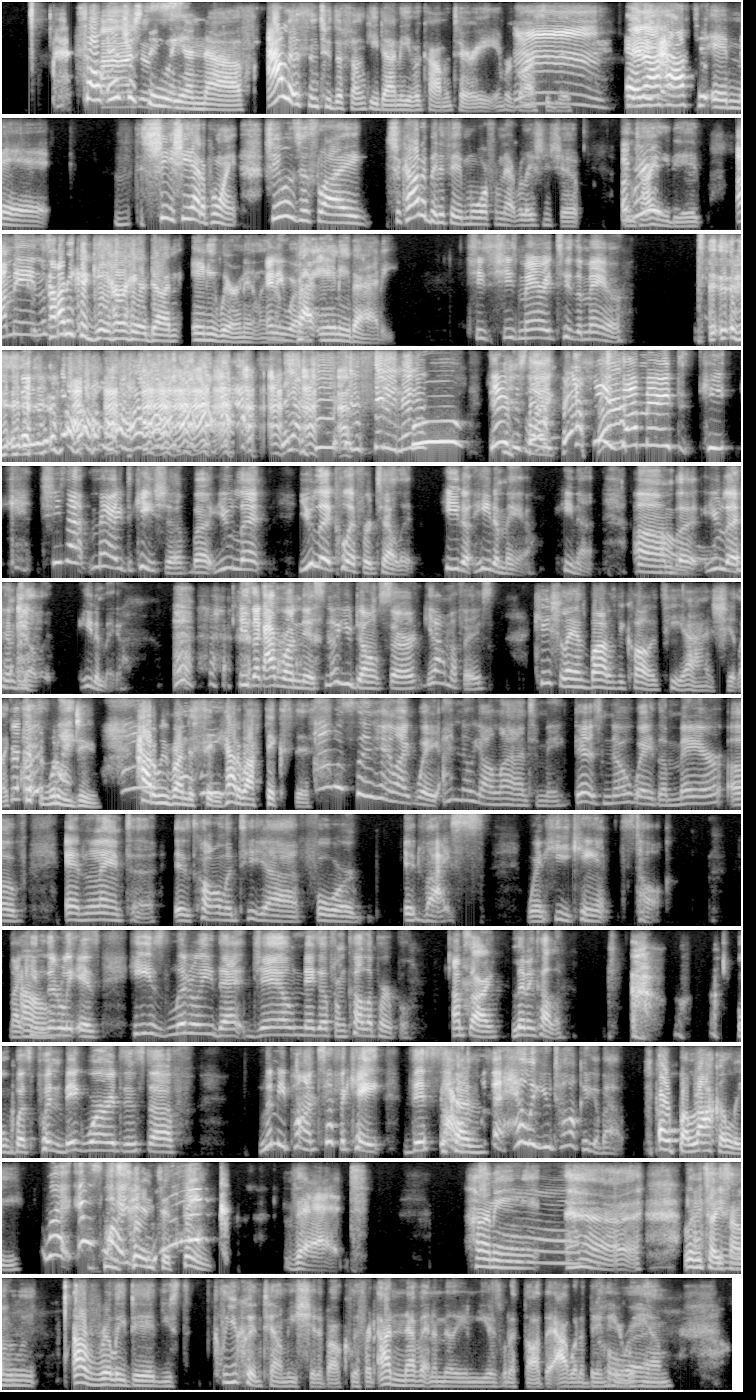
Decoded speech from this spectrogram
So I interestingly just- enough, I listened to the Funky Dineva commentary in regards to this. Mm, And I go. have to admit, she she had a point. She was just like of benefited more from that relationship than Agreed. Tiny did. I mean, Tiny could get her hair done anywhere in Atlanta, Anywhere. by anybody. she's she's married to the mayor. they got keys to the city, nigga. Ooh, they're just like she's not married to she's not married to Keisha, but you let you let Clifford tell it. He the he the mayor. He not. Um, but you let him tell it. He the mayor. He's like, I run this. No, you don't, sir. Get out of my face. Keisha Lance Bottoms be calling Ti and shit. Like, Girl, Clifford, what do we do? How do we run the city? How do I fix this? I was sitting here like, wait, I know y'all lying to me. There's no way the mayor of Atlanta is calling Ti for advice when he can't talk. Like he Oh. literally is. He is literally that jail nigga from Color Purple. I'm sorry, Living Color, who was putting big words and stuff. Let me pontificate this song. Because- what the hell are you talking about? Opalocally, Right? It was like tend to think that, honey. Oh. Ah, let me I tell you something. I really did used. You couldn't tell me shit about Clifford. I never in a million years would have thought that I would have been here with him.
